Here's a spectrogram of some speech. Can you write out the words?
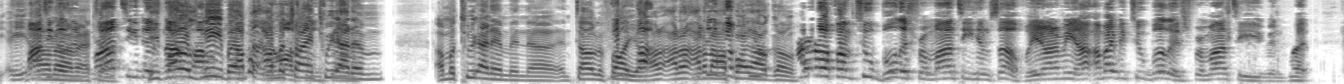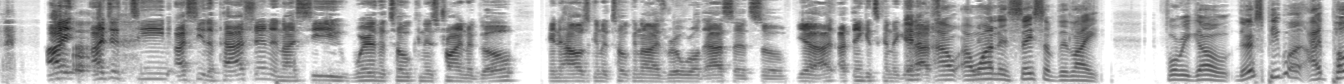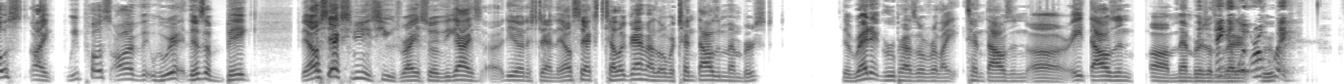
He, Monty know. doesn't. Monty does He not follows follow me, but I'm, I'm gonna try and tweet at him. I'm gonna tweet at him and uh, and tell him to follow you. I don't, I don't, I don't know how far that'll go. I don't know if I'm too bullish for Monty himself, but you know what I mean. I, I might be too bullish for Monty even, but I I just see I see the passion and I see where the token is trying to go and how it's going to tokenize real world assets. So yeah, I, I think it's going to get. and I, I wanted to say something like before we go. There's people I post like we post all of it. We're, there's a big the LCX community is huge, right? So if you guys uh, need to understand, the LCX Telegram has over ten thousand members. The Reddit group has over like ten thousand uh, or eight thousand uh, members of the Think of Reddit it real group. quick.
